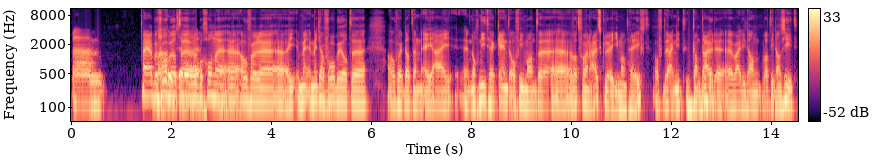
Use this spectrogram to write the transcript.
Um, nou ja, bijvoorbeeld, goed, uh, we begonnen uh, over, uh, met, met, jouw voorbeeld over dat een AI nog niet herkent of iemand, wat voor een huidskleur iemand heeft. Of daar niet kan mhm. duiden waar die dan, wat hij dan ziet.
